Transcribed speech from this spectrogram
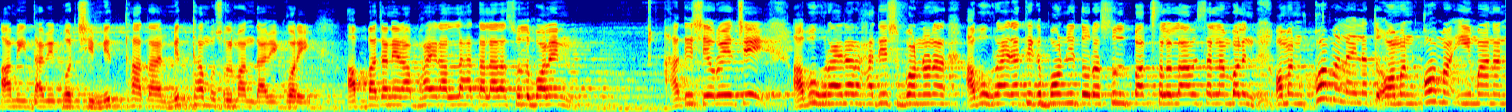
আমি দাবি করছি। মিথ্যা, তারা মিথ্যা মুসলমান দাবি করে। আব্বাজানেরা ভাইরা আল্লাহ তালা রাসুল বলেন হাদিসে রয়েছে, আবু হুরায়রার হাদিস বর্ণনা, আবু হুরায়রা থেকে বর্ণিত রাসূল পাক সাল্লাল্লাহু সাল্লাম বলেন, ওমান কমা লাইলাতু, ওমান কমা ঈমানান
